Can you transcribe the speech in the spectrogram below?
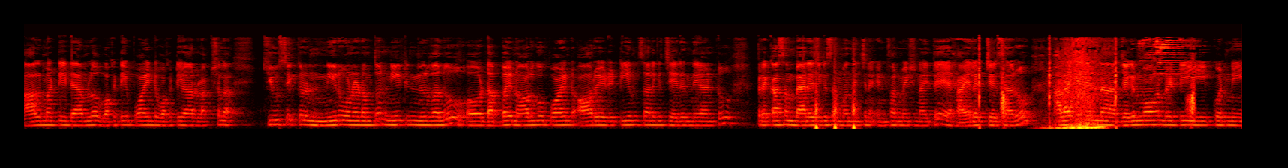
ఆల్మట్టి డ్యాంలో ఒకటి పాయింట్ ఒకటి ఆరు లక్షల క్యూసెక్కులు నీరు ఉండడంతో నీటి నిల్వలు డెబ్బై నాలుగు పాయింట్ ఆరు ఏడు టీఎంసాలకి చేరింది అంటూ ప్రకాశం బ్యారేజ్కి సంబంధించిన ఇన్ఫర్మేషన్ అయితే హైలైట్ చేశారు. అలాగే నిన్న జగన్మోహన్ రెడ్డి కొన్ని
